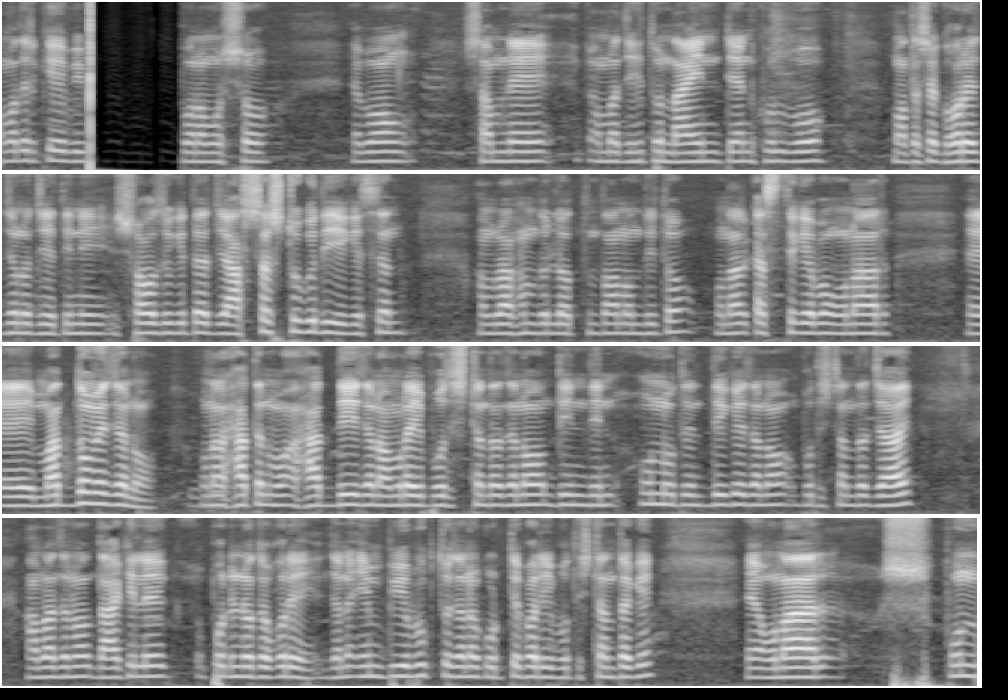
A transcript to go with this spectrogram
আমাদেরকে পরামর্শ এবং সামনে আমরা যেহেতু নাইন টেন খুলবো, মাদ্রাসা ঘরের জন্য যে তিনি সহযোগিতার যে আশ্বাসটুকু দিয়ে গেছেন, আমরা আলহামদুলিল্লাহ অত্যন্ত আনন্দিত। ওনার কাছ থেকে এবং ওনার মাধ্যমে যেন, ওনার হাতের হাত দিয়ে যেন আমরা এই প্রতিষ্ঠানটা যেন দিন দিন উন্নতির দিকে যেন প্রতিষ্ঠানটা যায়, আমরা যেন দাখিলে পরিণত করে যেন এমপিওভুক্ত যেন করতে পারি এই প্রতিষ্ঠানটাকে। ওনার পূর্ণ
